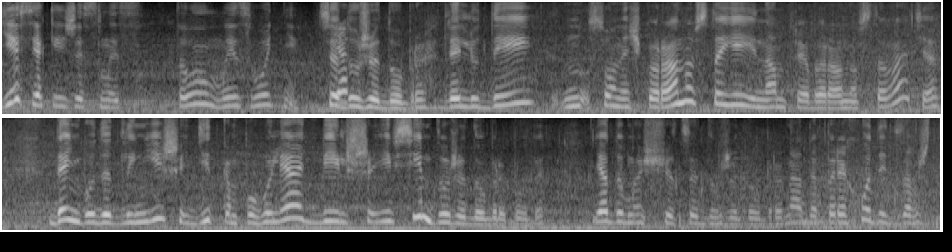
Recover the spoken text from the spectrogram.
є який же смисл. То ми згодні. Це Як- дуже добре для людей. Ну, сонечко рано встає, і нам треба рано вставати. А день буде длинніший, діткам погулять більше, і всім дуже добре буде. Я думаю, що це дуже добре. Треба переходити завжди.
